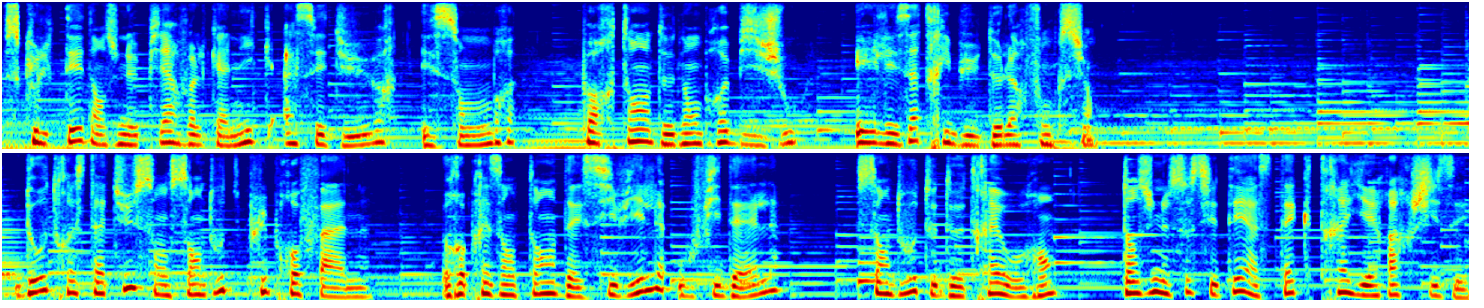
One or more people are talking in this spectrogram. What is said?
sculptées dans une pierre volcanique assez dure et sombre, portant de nombreux bijoux et les attributs de leur fonction. D'autres statues sont sans doute plus profanes, représentant des civils ou fidèles, sans doute de très haut rang, dans une société aztèque très hiérarchisée.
